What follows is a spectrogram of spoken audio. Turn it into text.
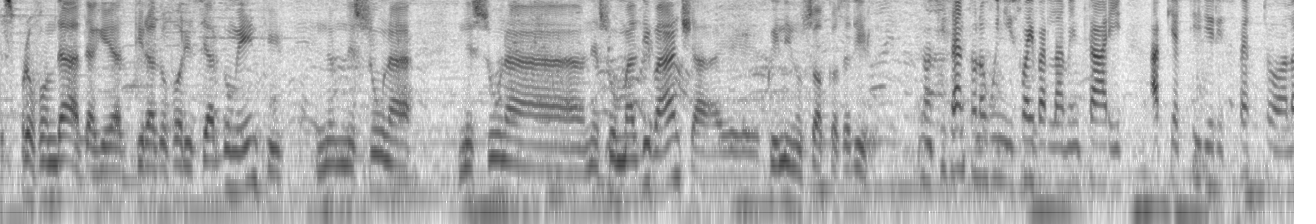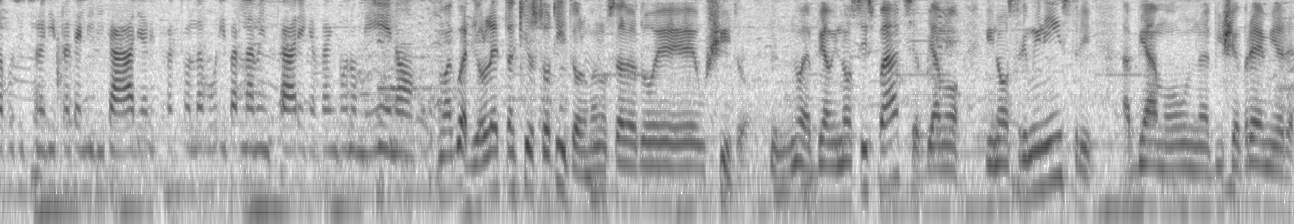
sprofondata che ha tirato fuori questi argomenti, nessuna nessuna, nessun mal di pancia e quindi non so cosa dirle. Non si sentono quindi i suoi parlamentari appiattiti rispetto alla posizione di Fratelli d'Italia, rispetto ai lavori parlamentari che vengono meno? Ma guardi, ho letto anch'io sto titolo, ma non so da dove è uscito. Noi abbiamo i nostri spazi, abbiamo i nostri ministri, abbiamo un vice premier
